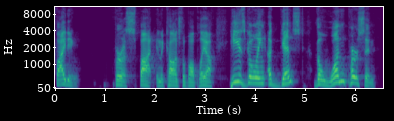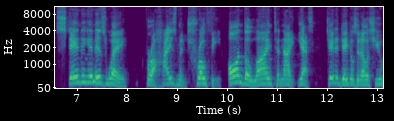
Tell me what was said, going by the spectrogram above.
fighting for a spot in the college football playoff, he is going against the one person standing in his way for a Heisman trophy on the line tonight. Yes, Jayden Daniels at LSU,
